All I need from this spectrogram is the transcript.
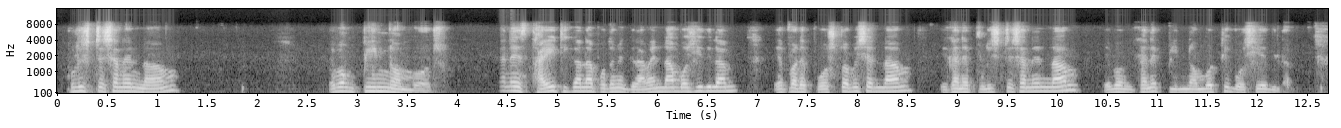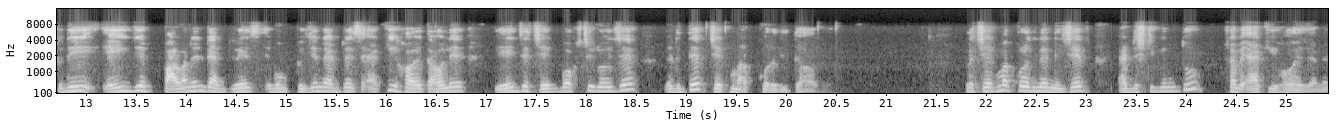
পুলিশ স্টেশনের নাম এবং পিন নম্বর। এখানে স্থায়ী ঠিকানা প্রথমে গ্রামের নাম বসিয়ে দিলাম। এরপরে পোস্ট অফিসের নাম, এখানে পুলিশ স্টেশনের নাম এবং এখানে পিন নম্বরটি বসিয়ে দিলাম। যদি এই যে পার্মানেন্ট অ্যাড্রেস এবং প্রেজেন্ট অ্যাড্রেস একই হয়, তাহলে এই যে চেক বক্সটি রয়েছে, এটিতে চেক মার্ক করে দিতে হবে। তাহলে চেক মার্ক করে দিলে নিচের অ্যাড্রেসটি কিন্তু সব একই হয়ে যাবে।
